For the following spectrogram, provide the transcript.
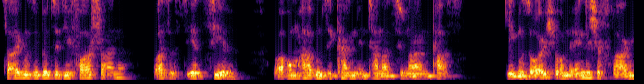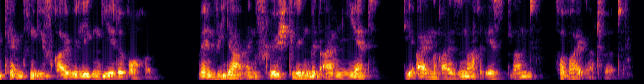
Zeigen Sie bitte die Fahrscheine. Was ist Ihr Ziel? Warum haben Sie keinen internationalen Pass? Gegen solche und ähnliche Fragen kämpfen die Freiwilligen jede Woche wenn wieder ein Flüchtling mit einem Njet die Einreise nach Estland verweigert wird.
